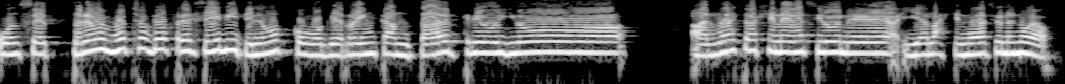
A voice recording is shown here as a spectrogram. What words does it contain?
Entonces, tenemos mucho que ofrecer y tenemos como que reencantar, creo yo, a nuestras generaciones y a las generaciones nuevas.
